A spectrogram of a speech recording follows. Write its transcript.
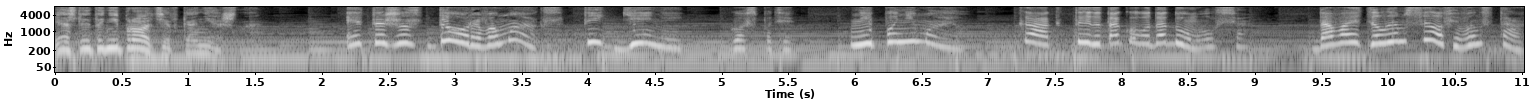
Если ты не против, конечно. Это же здорово, Макс! Ты гений! Господи, не понимаю, как ты до такого додумался? Давай сделаем селфи в инста.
